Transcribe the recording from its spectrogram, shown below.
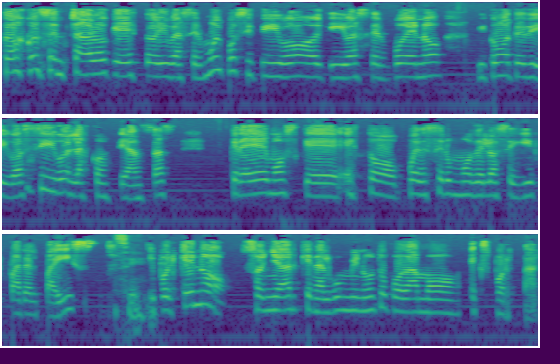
Todos concentrados que esto iba a ser muy positivo, que iba a ser bueno. Y como te digo, sigo en las confianzas. Creemos que esto puede ser un modelo a seguir para el país. Sí. Y por qué no soñar que en algún minuto podamos exportar.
